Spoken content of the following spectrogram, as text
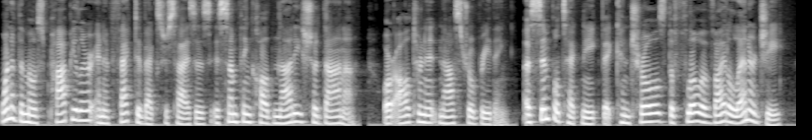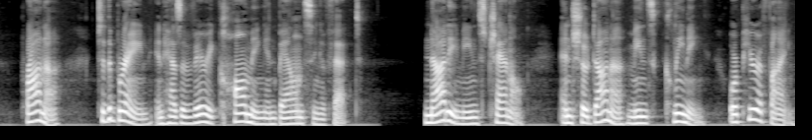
One of the most popular and effective exercises is something called Nadi Shodhana, or alternate nostril breathing, a simple technique that controls the flow of vital energy, prana, to the brain and has a very calming and balancing effect. Nadi means channel, and Shodhana means cleaning or purifying.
